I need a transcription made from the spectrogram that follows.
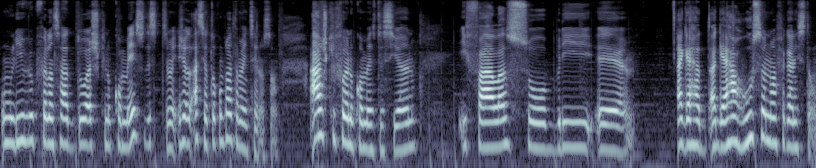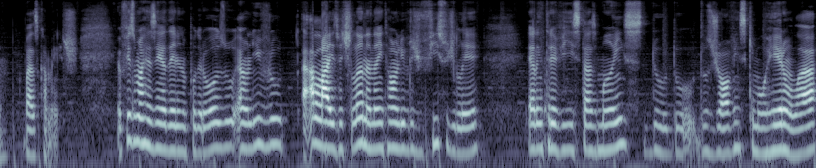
um livro que foi lançado, acho que no começo desse. Assim, eu tô completamente sem noção. Acho que foi no começo desse ano. E fala sobre é, a, guerra, a guerra russa no Afeganistão, basicamente. Eu fiz uma resenha dele no Poderoso. É um livro. A Lais Svetlana, né? Então é um livro difícil de ler. Ela entrevista as mães do, do, dos jovens que morreram lá.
